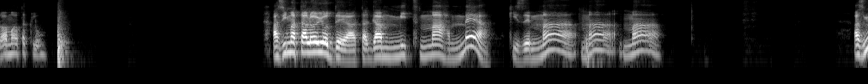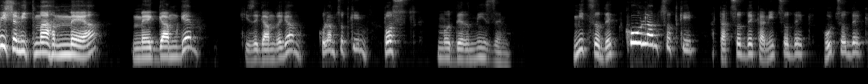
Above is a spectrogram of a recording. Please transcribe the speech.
לא אמרת כלום. אז אם אתה לא יודע, אתה גם מתמהמה, כי זה מה, מה, מה. אז מי שמתמהמה, מגמגם, כי זה גם וגם, כולם צודקים, פוסט מודרניזם. מי צודק? כולם צודקים. אתה צודק, אני צודק, הוא צודק.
